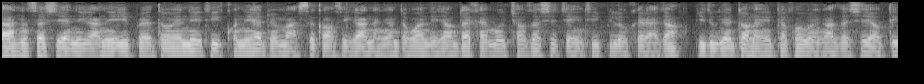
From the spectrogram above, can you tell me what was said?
လ28ရက်နေ့ကနေဧပြီ3ရက်နေ့အထိ9ရက်အတွင်းမှာစစ်ကောင်စီကနိုင်ငံတော်ဝန်လေကြောင်းတိုက်ခိုက်မှု68ကြိမ်အထိပြုလုပ်ခဲ့တာကြောင့်ပြည်သူ့နဲ့တော်လှန်ရေးတပ်ဖွဲ့ဝင်58ယောက်သေ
